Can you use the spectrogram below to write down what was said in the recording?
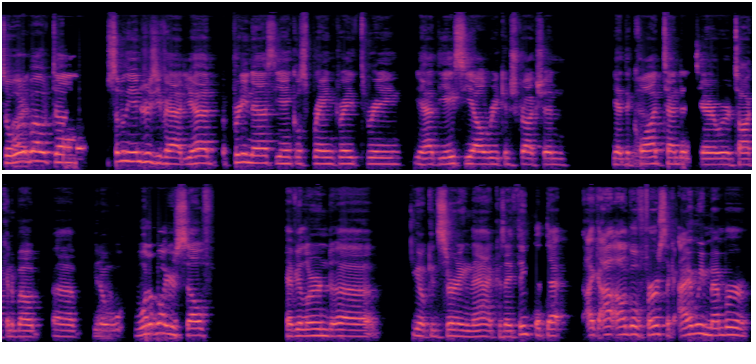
So what about uh, some of the injuries you've had? You had a pretty nasty ankle sprain, grade three. You had the ACL reconstruction. You had the quad tendon tear we were talking about. Uh, you know, what about yourself? Have you learned, uh, you know, concerning that? Because I think that that like I'll, I'll go first. Like I remember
